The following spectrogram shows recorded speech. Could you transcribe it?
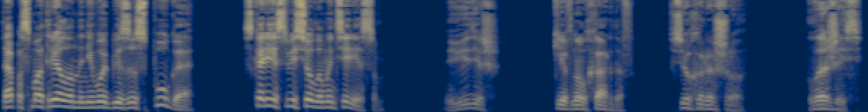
Та посмотрела на него без испуга, скорее с веселым интересом. — Видишь? — кивнул Хардов. — Все хорошо. Ложись.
